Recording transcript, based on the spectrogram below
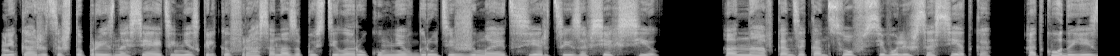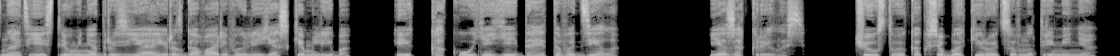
Мне кажется, что, произнося эти несколько фраз, она запустила руку мне в грудь и сжимает сердце изо всех сил. Она, в конце концов, всего лишь соседка. Откуда ей знать, есть ли у меня друзья и разговариваю ли я с кем-либо? И какое ей до этого дело? Я закрылась. Чувствую, как все блокируется внутри меня,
